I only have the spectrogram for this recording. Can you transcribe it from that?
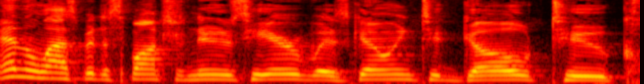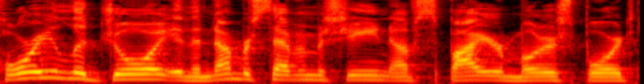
And the last bit of sponsored news here was going to go to Corey LaJoie in the number seven machine of Spire Motorsports,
